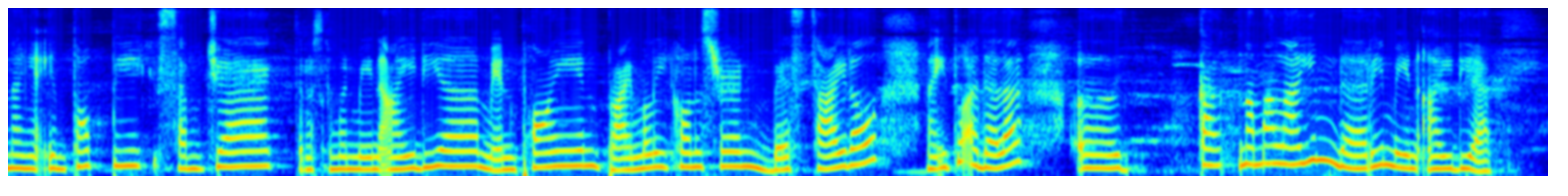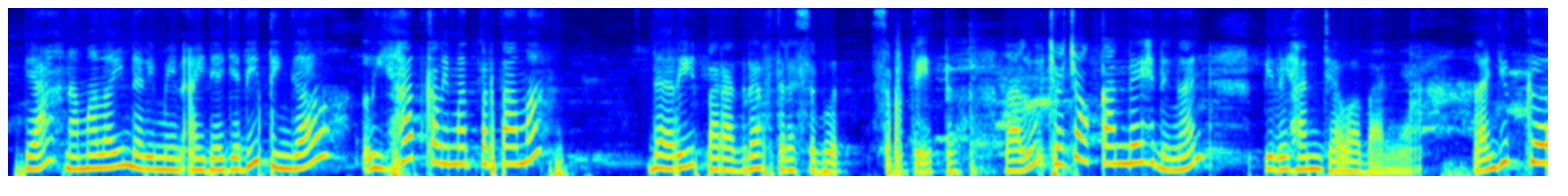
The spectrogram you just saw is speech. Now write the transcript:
nanyain topik, subject, terus kemudian main idea, main point, primary concern, best title. Nah, itu adalah uh, nama lain dari main idea. Ya, nama lain dari main idea. Jadi tinggal lihat kalimat pertama dari paragraf tersebut. Seperti itu. Lalu cocokkan deh dengan pilihan jawabannya. Lanjut ke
